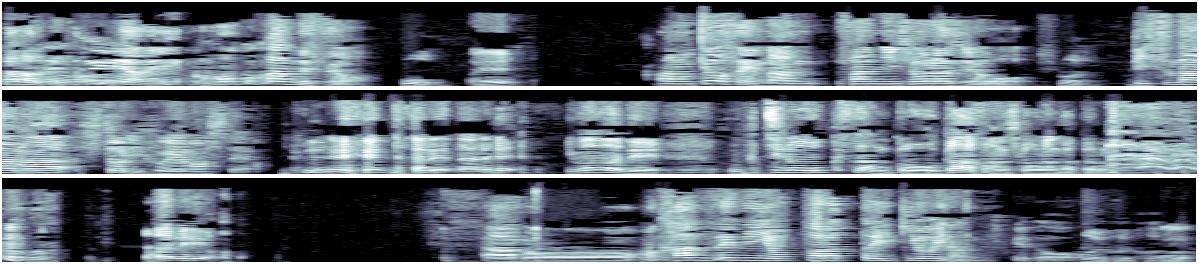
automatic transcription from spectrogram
ただね、そういう意味ではね、一個報告あるんですよ。ほえ？あの、京戦なん三人称ラジオ、う。はい。リスナーが一人増えましたよ。え、誰誰？今まで、うちの奥さんとお母さんしかおらんかったのに。誰よ？あのー、まあ、完全に酔っ払った勢いなんですけどほ、いほいほい。うん。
